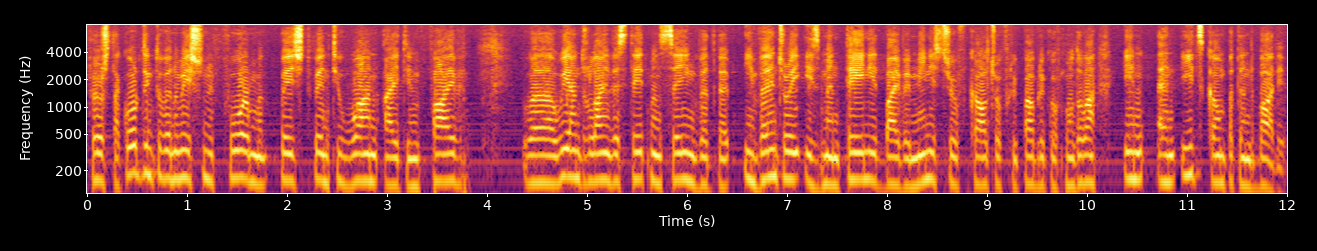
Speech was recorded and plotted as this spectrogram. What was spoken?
First, according to the nomination form, page 21, item 5, uh, we underline the statement saying that the inventory is maintained by the Ministry of Culture of the Republic of Moldova in, and its competent body.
